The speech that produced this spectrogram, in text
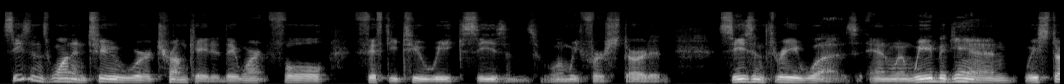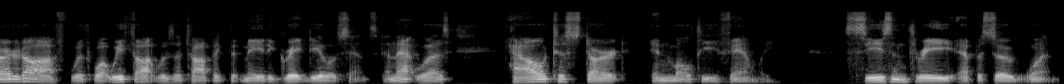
seasons one and two were truncated, they weren't full 52 week seasons when we first started season three was. And when we began, we started off with what we thought was a topic that made a great deal of sense, and that was how to start in multifamily. Season three, episode one.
